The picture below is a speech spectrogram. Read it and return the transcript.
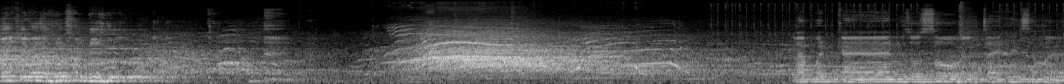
ไม่คิดว่าจะพูดคำนี้รับเหมือนกันสู้ๆเป็นกำลังใจให้เสมอ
